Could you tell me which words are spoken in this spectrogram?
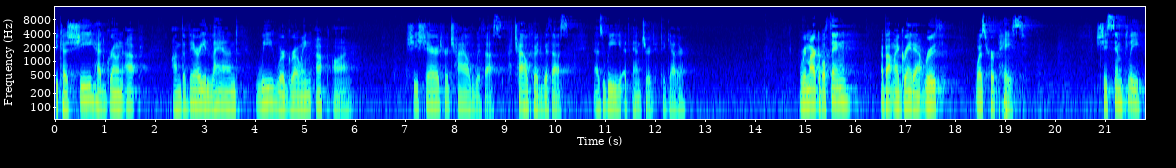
Because she had grown up on the very land we were growing up on. she shared her child with us, childhood with us as we adventured together. A remarkable thing about my great aunt Ruth was her pace. She simply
